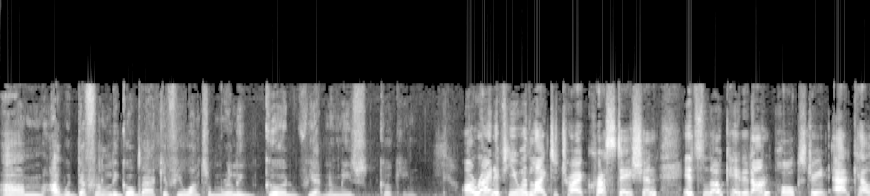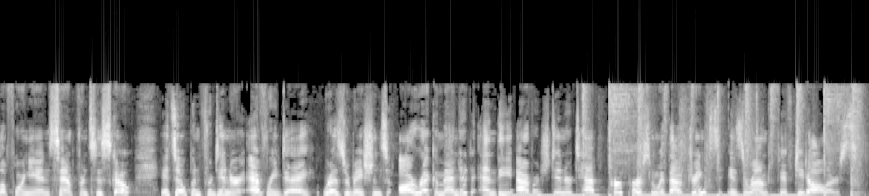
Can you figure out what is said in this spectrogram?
Um, I would definitely go back if you want some really good Vietnamese cooking. All right, if you would like to try Crustacean, it's located on Polk Street at California in San Francisco. It's open for dinner every day. Reservations are recommended, and the average dinner tab per person without drinks is around $50.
